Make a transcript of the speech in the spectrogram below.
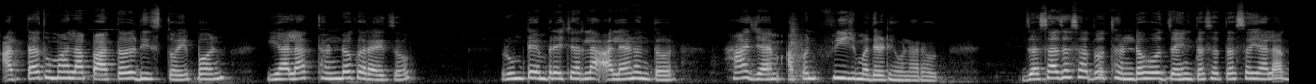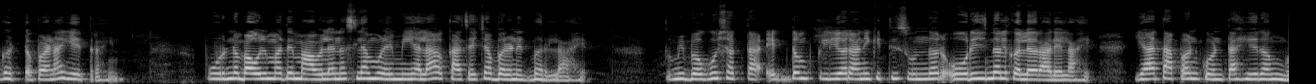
आत्ता तुम्हाला पातळ दिसतोय पण याला थंड करायचं. रूम टेम्परेचरला आल्यानंतर हा जॅम आपण फ्रीजमध्ये ठेवणार आहोत. जसा जसा तो थंड होत जाईल तसं तसं याला घट्टपणा येत राहील. पूर्ण बाऊलमध्ये मावलं नसल्यामुळे मी याला काचेच्या बरणीत भरलं आहे. तुम्ही बघू शकता एकदम क्लिअर आणि किती सुंदर ओरिजिनल कलर आलेला आहे. यात आपण कोणताही रंग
